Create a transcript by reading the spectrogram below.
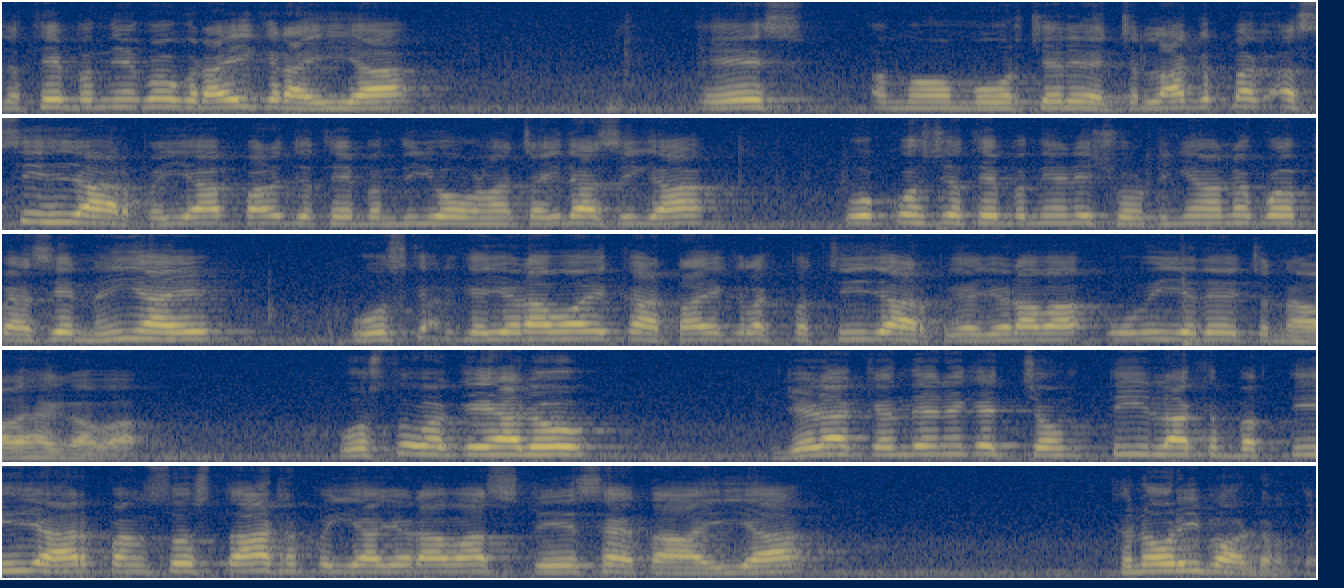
ਜਥੇਬੰਦੀਆਂ ਕੋਲ ਗਰਾਈ ਕਰਾਈ ਆ, ਇਸ ਮੋ- ਮੋਰਚੇ ਦੇ ਵਿੱਚ ਲਗਭਗ 80000 ਰੁਪਈਆ ਪਰ ਜਥੇਬੰਦੀ ਉਹ ਆਉਣਾ ਚਾਹੀਦਾ ਸੀਗਾ। ਉਹ ਕੁਝ ਜਥੇਬੰਦੀਆਂ ਨੇ ਛੋਟੀਆਂ ਉਹਨਾਂ ਕੋਲ ਪੈਸੇ ਨਹੀਂ ਆਏ। ਉਸ ਕਰਕੇ ਜਿਹੜਾ ਵਾ ਇਹ ਘਾਟਾ 125000 ਰੁਪਈਆ ਜਿਹੜਾ ਵਾ ਉਹ ਵੀ ਇਹਦੇ ਵਿੱਚ ਨਾਲ ਹੈਗਾ ਵਾ। ਉਸ ਤੋਂ ਅੱਗੇ ਆ ਜਾਓ ਜਿਹੜਾ ਕਹਿੰਦੇ ਨੇ ਕਿ 34,32,567 ਰੁਪਈਆ ਜਿਹੜਾ ਵਾ ਸਟੇਜ ਸਹਾਇਤਾ ਆਈ ਆ ਖਨੌਰੀ ਬਾਰਡਰ ਤੇ।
